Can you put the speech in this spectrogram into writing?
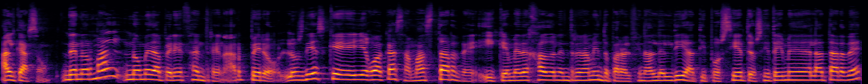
Al caso, de normal no me da pereza entrenar, pero los días que llego a casa más tarde y que me he dejado el entrenamiento para el final del día, tipo 7 o 7 y media de la tarde,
